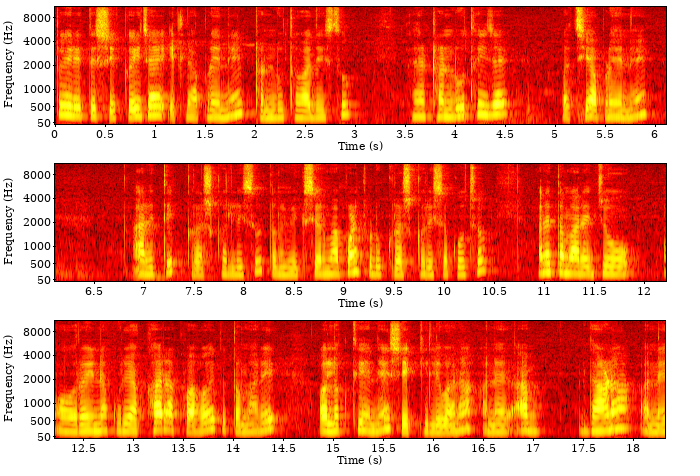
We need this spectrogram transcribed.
તો એ રીતે શેકાઈ જાય એટલે આપણે એને ઠંડુ થવા દઈશું. અને ઠંડુ થઈ જાય, પછી આપણે એને આ રીતે ક્રશ કરી લઈશું. તમે મિક્સરમાં પણ થોડું ક્રશ કરી શકો છો. અને તમારે જો રહીના કુરે આખા રાખવા હોય તો તમારે અલગથી એને શેકી લેવાના અને આ ધાણા અને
